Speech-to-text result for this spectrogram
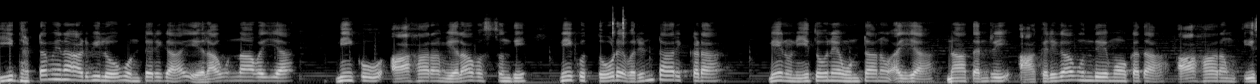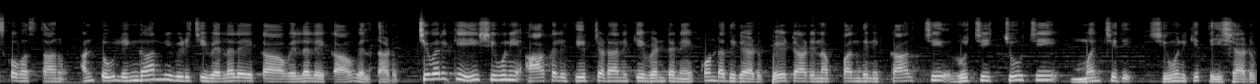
ఈ దట్టమైన అడవిలో ఒంటరిగా ఎలా ఉన్నావయ్యా? నీకు ఆహారం ఎలా వస్తుంది? నీకు తోడెవరింటారిక్కడ? నేను నీతోనే ఉంటాను అయ్యా. నా తండ్రి ఆకలిగా ఉందేమో కదా ఆహారం తీసుకువస్తాను అంటూ లింగాన్ని విడిచి వెళ్ళలేక వెళ్ళలేక వెళ్తాడు. చివరికి శివుని ఆకలి తీర్చడానికి వెంటనే కొండ దిగాడు. వేటాడిన పందిని కాల్చి రుచి చూచి మంచిది శివునికి తీశాడు.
